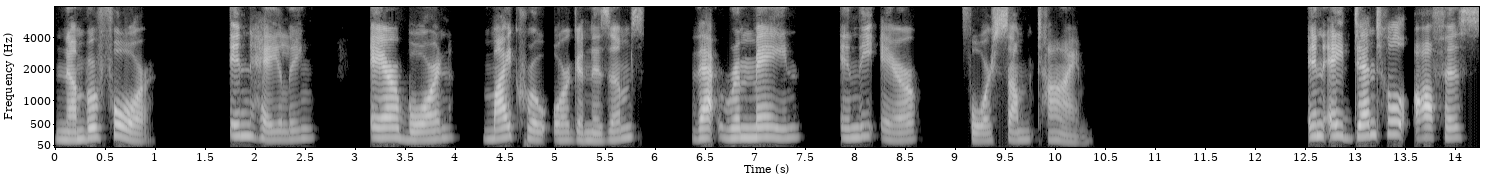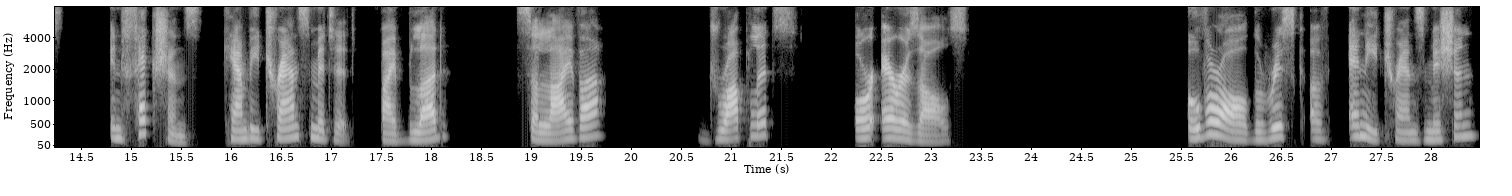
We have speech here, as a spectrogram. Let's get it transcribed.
Number four, inhaling airborne microorganisms that remain in the air for some time. In a dental office, infections can be transmitted by blood, saliva, droplets, or aerosols. Overall, the risk of any transmission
